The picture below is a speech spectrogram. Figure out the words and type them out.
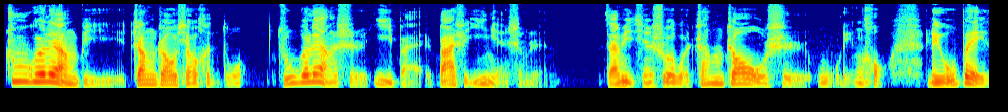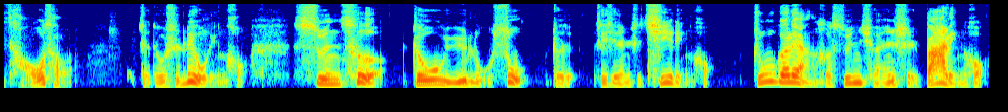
诸葛亮比张昭小很多，诸葛亮是一百八十一年生人。咱们以前说过，张昭是五零后，刘备、曹操这都是六零后，孙策、周瑜、鲁肃这这些人是七零后。诸葛亮和孙权是八零后，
